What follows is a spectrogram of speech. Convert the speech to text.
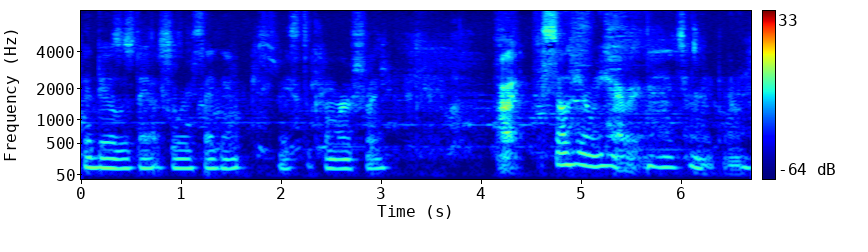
could deal with that for a second. It's the commercial. Alright, so here we have it. Turn it down.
